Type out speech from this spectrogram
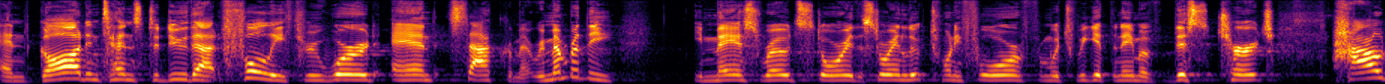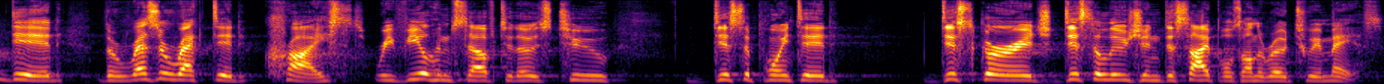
and God intends to do that fully through word and sacrament. Remember the Emmaus Road story, the story in Luke 24 from which we get the name of this church? How did the resurrected Christ reveal himself to those two disappointed, discouraged, disillusioned disciples on the road to Emmaus?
